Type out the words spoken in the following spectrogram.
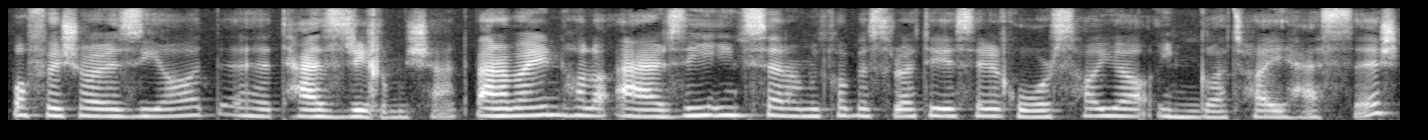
با فشار زیاد تزریق میشن. بنابراین حالا عرضه‌ی این سرامیکا به صورت یه سری قرص ها یا ingot هایی هستش.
